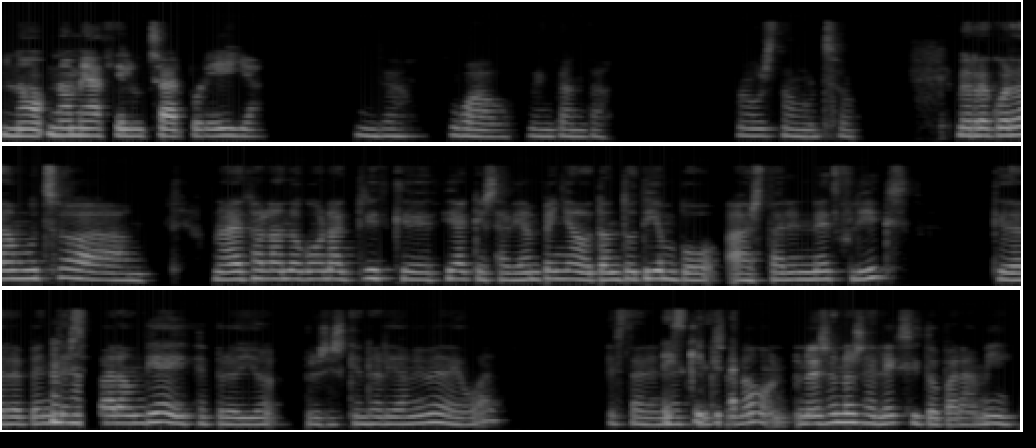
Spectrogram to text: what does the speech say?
no, no me hace luchar por ella. ya. Wow, me encanta. Me gusta mucho. Me recuerda mucho a una vez hablando con una actriz que decía que se había empeñado tanto tiempo a estar en Netflix que de repente se para un día y dice, pero yo, pero si es que en realidad a mí me da igual estar en Netflix no, eso no es el éxito para mí.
